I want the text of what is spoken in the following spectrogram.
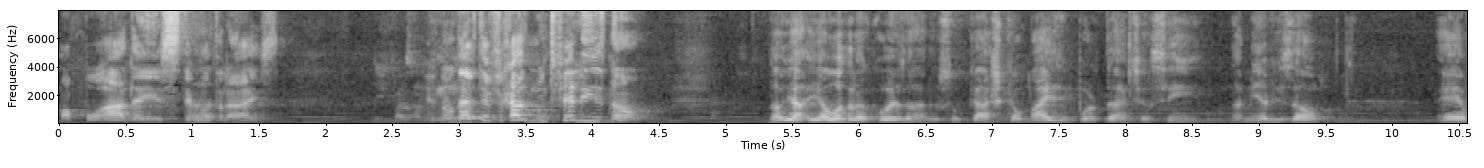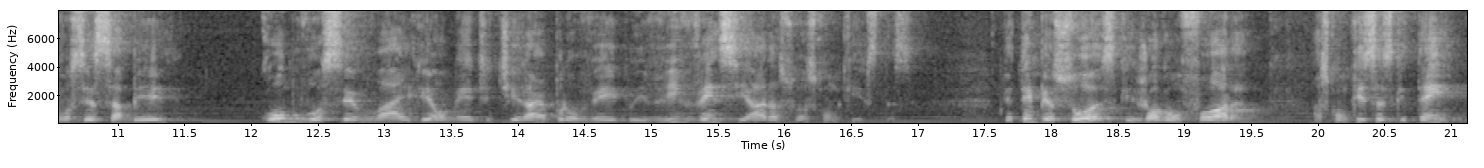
uma, porrada aí esse tempo é. atrás ele não deve ter ficado muito feliz, não. Não, e a, e a, outra coisa, Anderson, que acho que é o mais importante, assim, na minha visão, é você saber como você vai realmente tirar proveito e vivenciar as suas conquistas. Porque tem pessoas que jogam fora as conquistas que têm,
